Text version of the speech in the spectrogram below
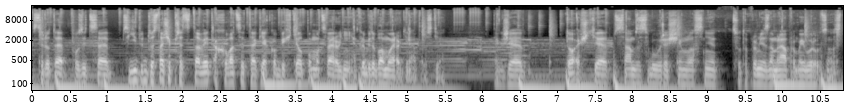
se do té pozice si dostatečně představit a chovat se tak, jako bych chtěl pomoct své rodině, jako by to byla moje rodina prostě. Takže to ještě sám ze sebou řeším vlastně, co to pro mě znamená pro moji budoucnost.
